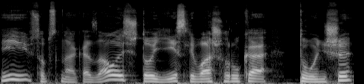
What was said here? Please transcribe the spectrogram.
И, собственно, оказалось, что если ваша рука тоньше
